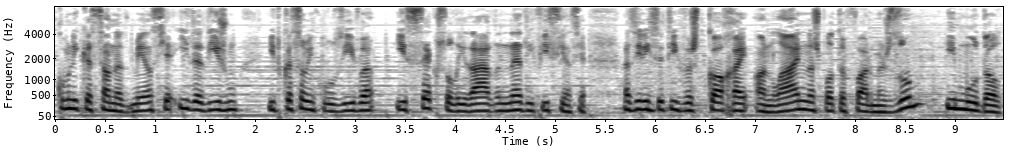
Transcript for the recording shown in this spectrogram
comunicação na demência, idadismo, educação inclusiva e sexualidade na deficiência. As iniciativas decorrem online nas plataformas Zoom e Moodle.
